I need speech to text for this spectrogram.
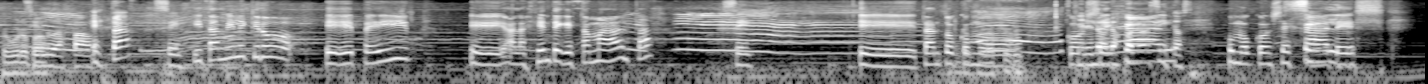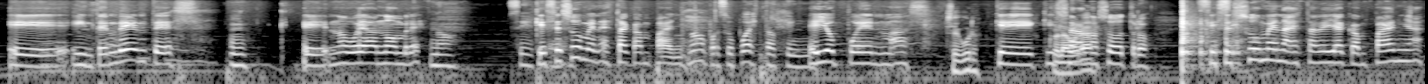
Seguro, Sin Pau. dudas, Pau. Está. Sí. Y también le quiero eh, pedir eh, a la gente que está más alta, Sí. eh, tanto como lo- los concejal, colorcitos. como concejales, eh, intendentes, Mm. eh, no voy a dar nombres, No. Sí. que se sumen a esta campaña. No, por supuesto. Que... Ellos pueden más Seguro. que quizá Colaborar. nosotros, que se sumen a esta bella campaña.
